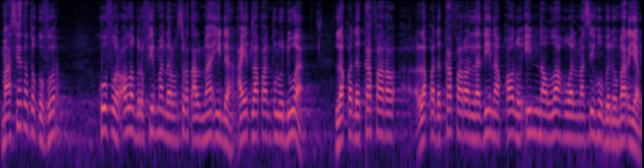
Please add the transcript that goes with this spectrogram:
Maksiat atau kufur? Kufur. Allah berfirman dalam surat Al-Maidah ayat 82. Laqad kafara laqad kafara alladziina qalu innallahu wal masihu ibnu Maryam.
